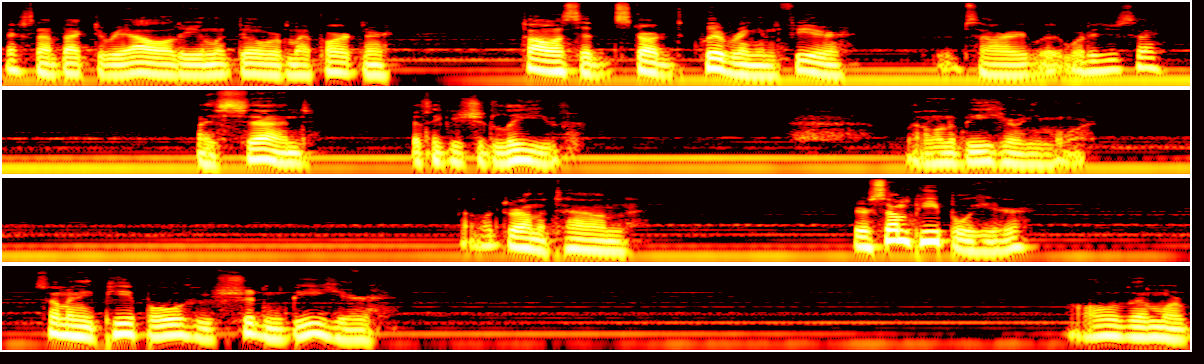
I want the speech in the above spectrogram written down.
I snapped back to reality and looked over at my partner. Thomas had started quivering in fear. Sorry, what did you say? I said, I think we should leave. I don't want to be here anymore. I looked around the town. There are some people here. So many people who shouldn't be here. All of them were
